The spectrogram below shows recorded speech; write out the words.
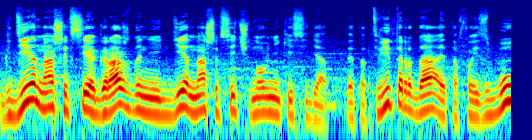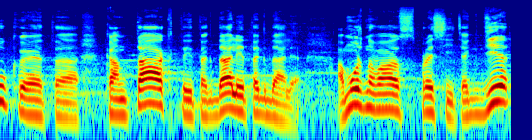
где наши все граждане, где наши все чиновники сидят. Это Twitter, да, это Facebook, это Контакт и так далее, и так далее. А можно вас спросить, а где,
